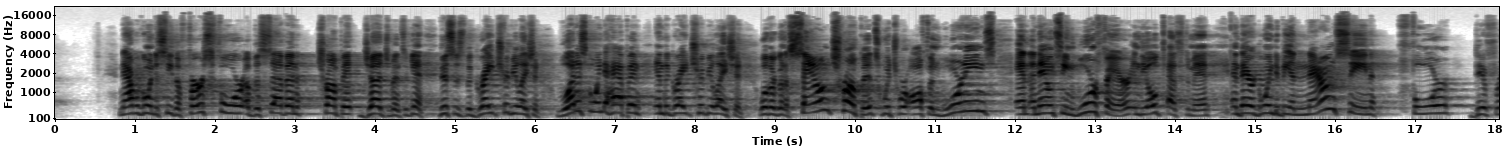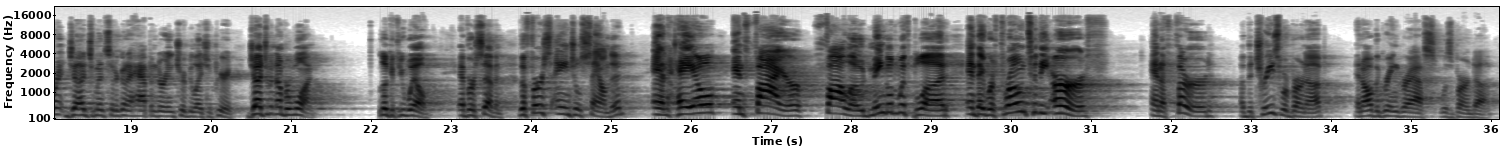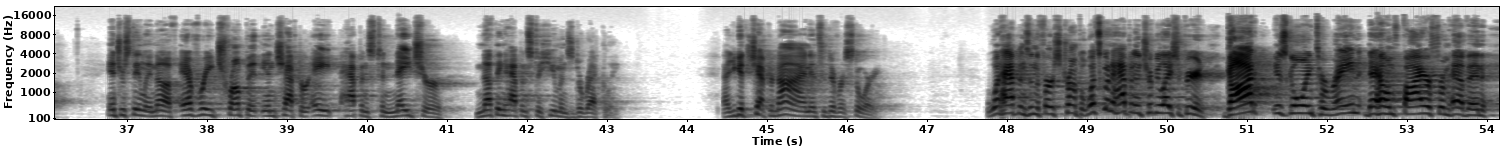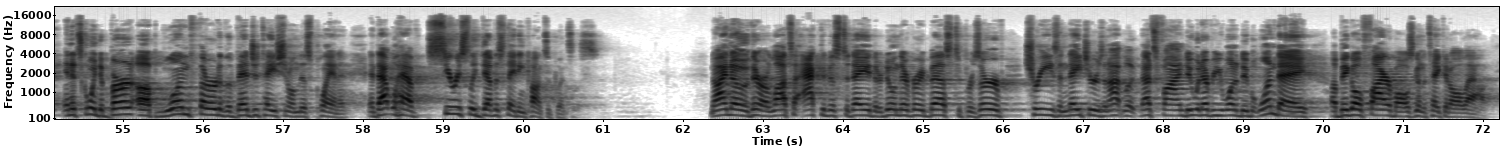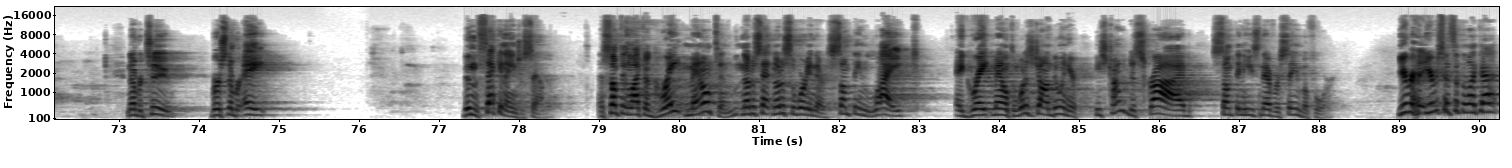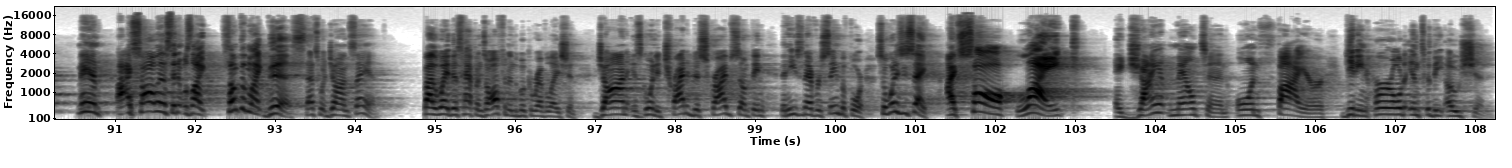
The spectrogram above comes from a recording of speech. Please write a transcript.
Now we're going to see the first four of the seven trumpet judgments. Again, this is the Great Tribulation. What is going to happen in the Great Tribulation? Well, they're going to sound trumpets, which were often warnings and announcing warfare in the Old Testament, and they are going to be announcing four different judgments that are going to happen during the tribulation period. Judgment number one, look if you will, at verse 7. The first angel sounded, and hail and fire followed, mingled with blood, and they were thrown to the earth, and a third of the trees were burned up, and all the green grass was burned up. Interestingly enough, every trumpet in chapter 8 happens to nature, nothing happens to humans directly. Now, you get to chapter 9, it's a different story. What happens in the first trumpet? What's going to happen in the tribulation period? God is going to rain down fire from heaven and it's going to burn up one third of the vegetation on this planet. And that will have seriously devastating consequences. Now, I know there are lots of activists today that are doing their very best to preserve trees and natures, and I look, that's fine, do whatever you want to do, but one day a big old fireball is going to take it all out. Number two, verse number eight, then the second angel sounded, and something like a great mountain. Notice that, notice the wording there. Something like a great mountain. What is John doing here? He's trying to describe something he's never seen before. You ever, you ever said something like that? Man, I saw this and it was like something like this. That's what John's saying. By the way, this happens often in the book of Revelation. John is going to try to describe something that he's never seen before. So, what does he say? I saw like a giant mountain on fire getting hurled into the ocean.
